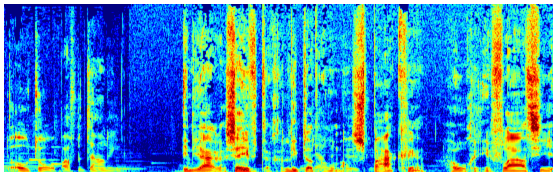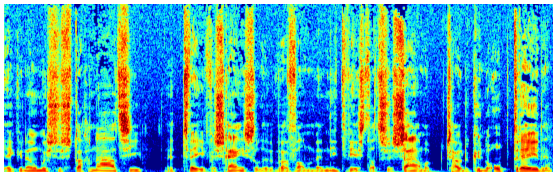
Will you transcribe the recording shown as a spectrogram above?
de auto op afbetaling. In de jaren 70 liep dat allemaal spaak. Hè? Hoge inflatie, economische stagnatie. Twee verschijnselen waarvan men niet wist dat ze samen zouden kunnen optreden.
